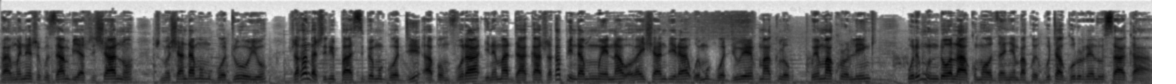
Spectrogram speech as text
pamwe nezvekuzambia zvishanu zvinoshanda mumugodhi uyu. Zvakanga zviri pasi pemugodhi apo mvura ine madhaka zvakapinda mumwena wavaishandira wemugodhi wemacrolink uri mundola kumaodzanyemba kweguta guru relusaka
